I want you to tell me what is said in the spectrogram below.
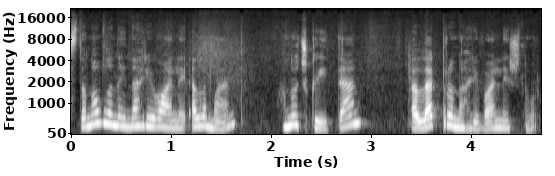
Встановлений нагрівальний елемент, гнучкий тен, електронагрівальний шнур.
